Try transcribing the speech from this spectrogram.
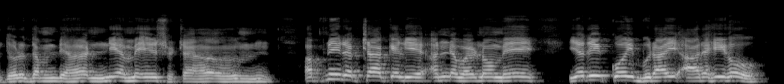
दुर्दम्य नियमेशु अपनी रक्षा के लिए अन्य वर्णों में यदि कोई बुराई आ रही हो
